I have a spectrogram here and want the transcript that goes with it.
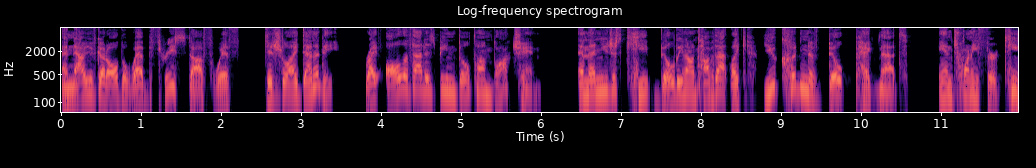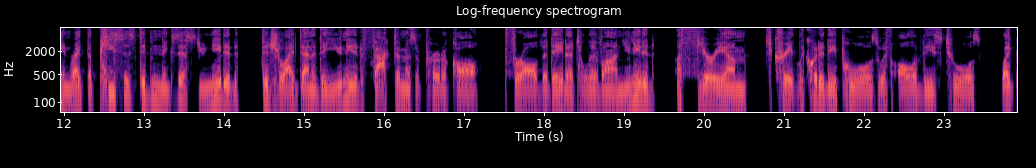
And now you've got all the Web3 stuff with digital identity, right? All of that is being built on blockchain. And then you just keep building on top of that. Like you couldn't have built PegNet in 2013, right? The pieces didn't exist. You needed digital identity. You needed Factom as a protocol for all the data to live on. You needed Ethereum to create liquidity pools with all of these tools. Like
